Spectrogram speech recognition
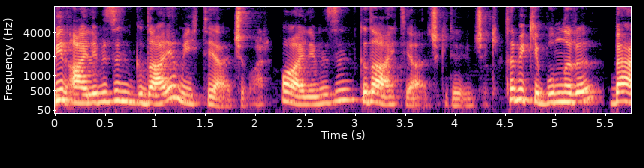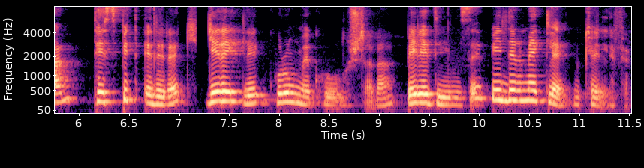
bir ailemizin gıdaya mı ihtiyacı var? O ailemizin gıda ihtiyacı giderilecek. Tabii ki bunları ben tespit ederek gerekli kurum ve kuruluşlara, belediyemize bildirmekle mükellefim.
